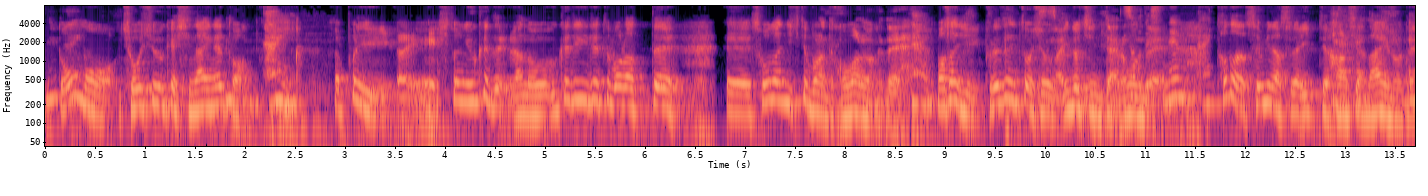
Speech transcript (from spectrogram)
ね。どうも聴取受けしないねと。はい。やっぱり、えー人に受けて、あの、受けて入れてもらって、えー相談に来てもらって困るわけで、まさにプレゼントをしようが命みたいなもんで、ですね。はい。ただセミナーすればいいっていう話じゃないのええ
